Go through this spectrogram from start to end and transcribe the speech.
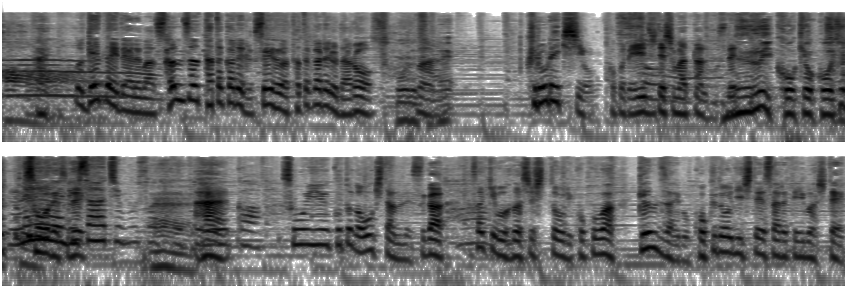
はいはまあ、現代であれば散々叩かれる政府は叩かれるだろあそうですよね、う黒歴史をここで演じてしまったんですね。ぬるい公共工事っていう。そうですね。リサーチ不足というか、そういうことが起きたんですがさっきもお話しした通りここは現在も国道に指定されていまして、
